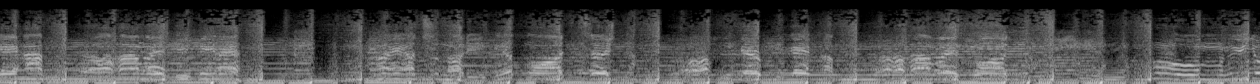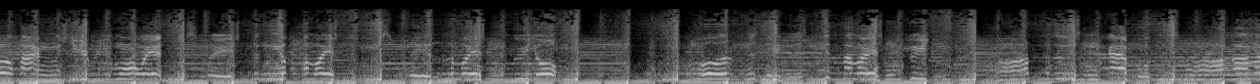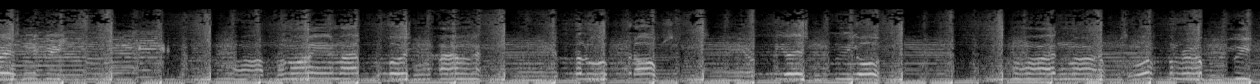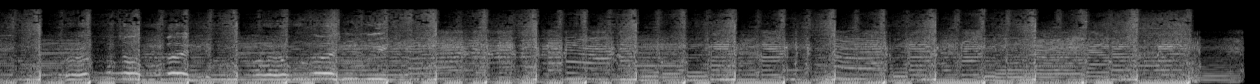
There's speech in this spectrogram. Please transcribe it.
Rohiger Pigena, Rohama Pigena, I had somebody hit what says, Rohiger Pigena, Rohama Pigena. Oh, your fans, you more with space than your pomoist, space the most to your. Oh, this is the pomoist to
